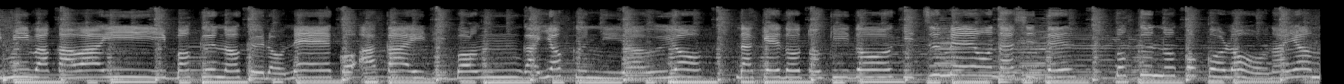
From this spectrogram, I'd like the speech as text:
君は可愛い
